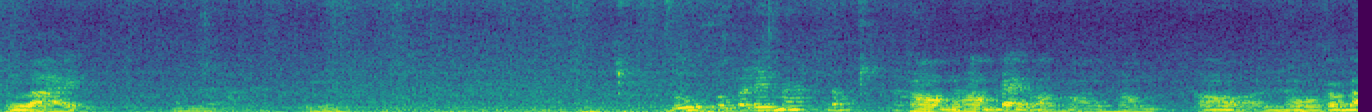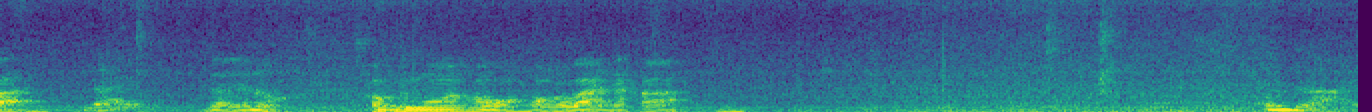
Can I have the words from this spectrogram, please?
มันหลายมันหลายอืมลูกก็ไม่ได้มากเนาะหอมหอมได้ปะหอมหอมอ๋ออันหอมกระบาดได้ ได้เนาะ เขาเป็นมอหอหอกระบาดนะคะ คนหลาย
